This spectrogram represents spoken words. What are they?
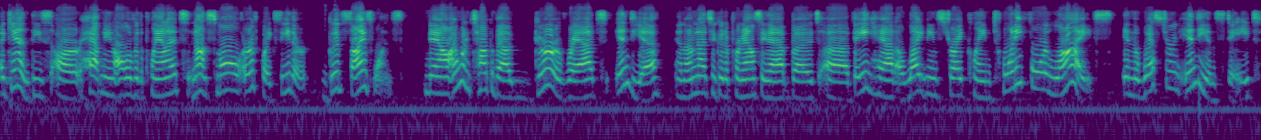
Again, these are happening all over the planet, not small earthquakes either, good sized ones. Now, I want to talk about Gujarat, India, and I'm not too good at pronouncing that, but uh, they had a lightning strike claim 24 lives in the western Indian state.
